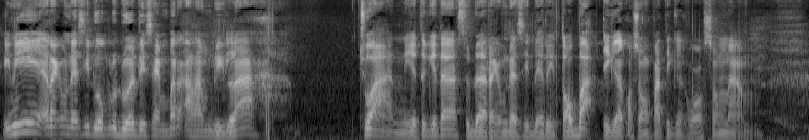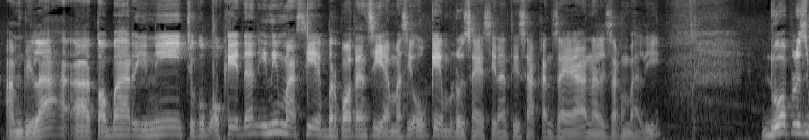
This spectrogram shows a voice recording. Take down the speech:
Ini rekomendasi 22 Desember Alhamdulillah cuan yaitu kita sudah rekomendasi dari Toba 304 306. Alhamdulillah uh, Toba hari ini cukup oke okay, dan ini masih berpotensi ya, masih oke okay menurut saya sih. Nanti akan saya analisa kembali. 29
